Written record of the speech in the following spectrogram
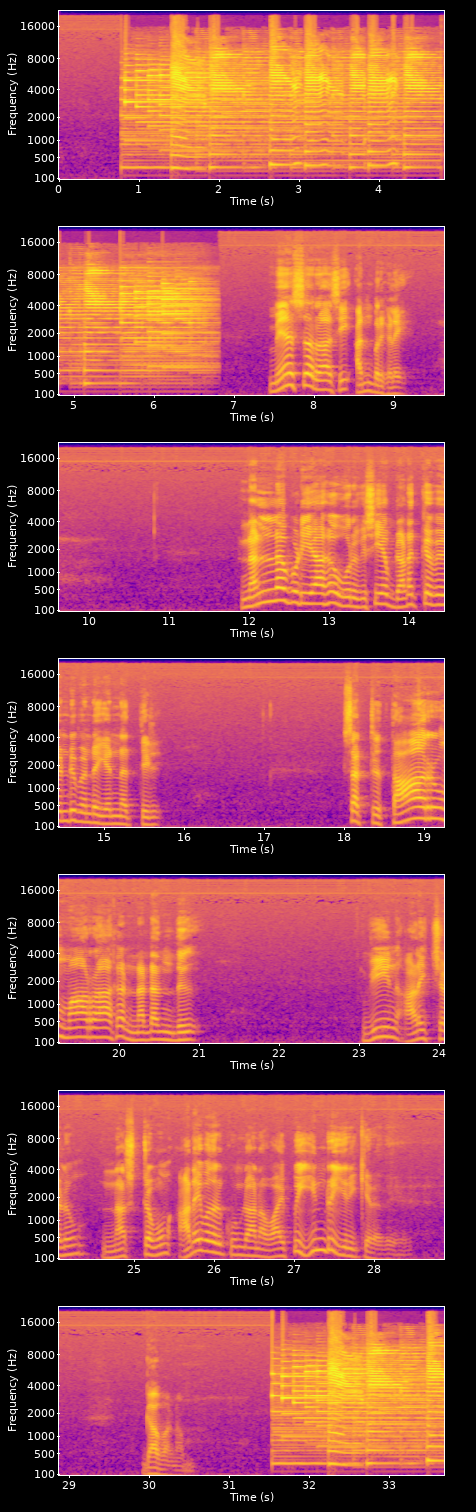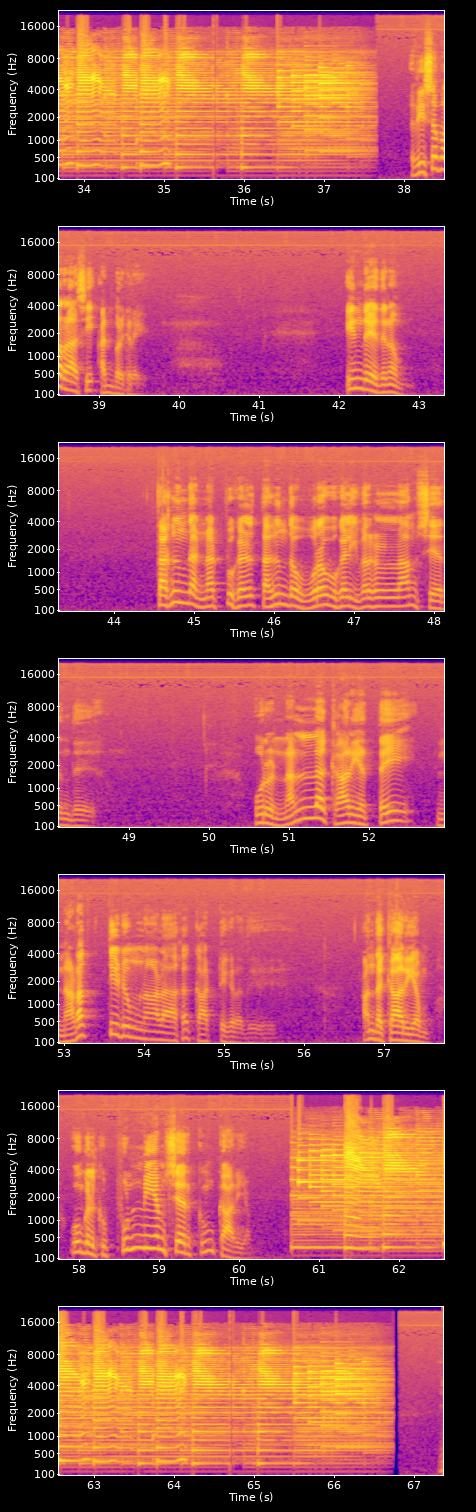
மேச ராசி அன்பர்களே நல்லபடியாக ஒரு விஷயம் நடக்க வேண்டும் என்ற எண்ணத்தில் சற்று தாறுமாறாக நடந்து வீண் அலைச்சலும் நஷ்டமும் அடைவதற்கு உண்டான வாய்ப்பு இன்று இருக்கிறது. கவனம். ரிஷபராசி அன்பர்களே இன்றைய தினம் தகுந்த நட்புகள் தகுந்த உறவுகள் இவர்களெல்லாம் சேர்ந்து ஒரு நல்ல காரியத்தை நடத்திடும் நாளாக காட்டுகிறது. அந்த காரியம் உங்களுக்கு புண்ணியம் சேர்க்கும் காரியம்.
